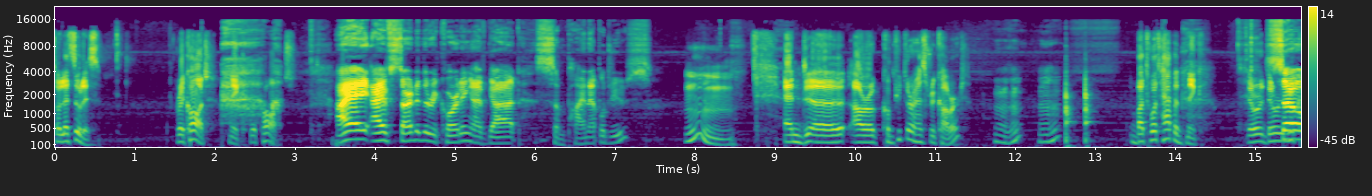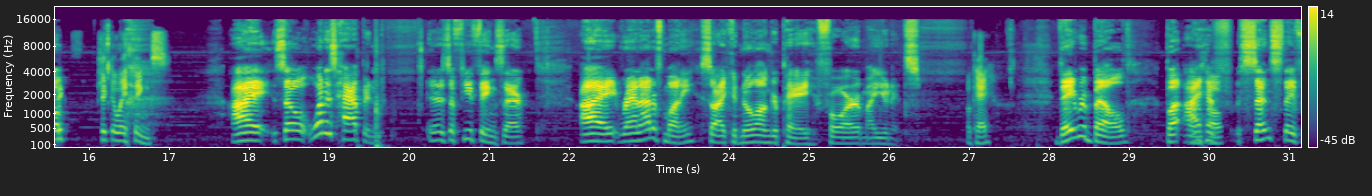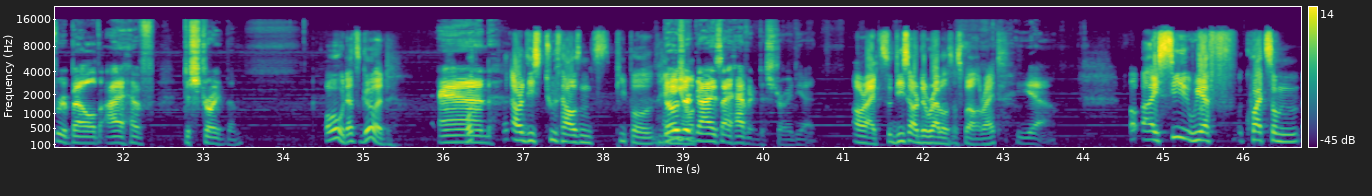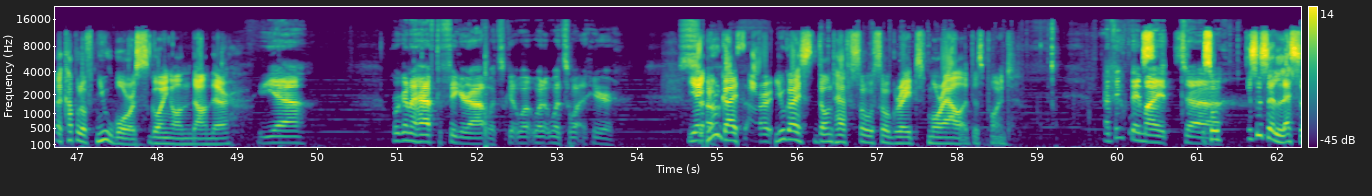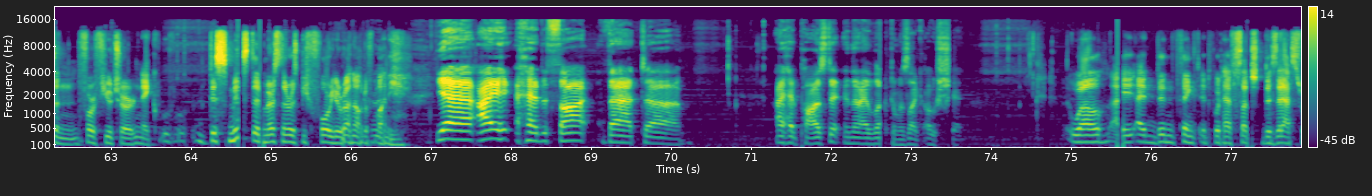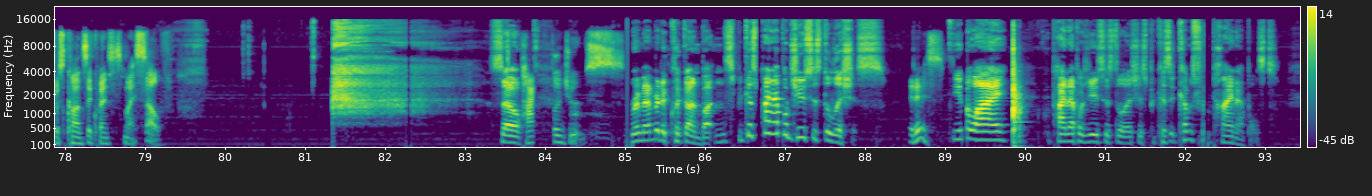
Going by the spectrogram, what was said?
So let's do this. Record, Nick. Record. I I've started the recording. I've got some pineapple juice. Mmm. And uh, our computer has recovered. Mm-hmm. Mm-hmm. But what happened, Nick? There were there were So- you clicked, clicked away things. I so what has happened? There's a few things there. I ran out of money, so I could no longer pay for my units. Okay. They rebelled, but I um, Oh, have since they've rebelled, I have destroyed them. Oh, that's good. And What are these two thousand people? Hanging those are out? guys I haven't destroyed yet. All right. So these are the rebels as well, right? Yeah. Oh, I see. We have quite some a couple of new wars going on down there. Yeah. We're gonna have to figure out what's good, what, what what's what here. Yeah, So, you guys are you guys don't have so so great morale at this point. I think they might. Uh, So this is a lesson for future Nick. Dismiss the mercenaries before you run out of money. yeah, I had thought that uh, I had paused it, and then I looked and was like, "Oh shit." Well, I, I didn't think it would have such disastrous consequences myself. So Pineapple juice. remember to click on buttons because pineapple juice is delicious. It is. You know why pineapple juice is delicious? Because it comes from pineapples,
